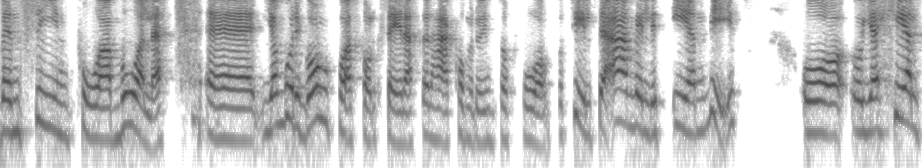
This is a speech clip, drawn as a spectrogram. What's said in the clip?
bensin på bålet. Eh, jag går igång på att folk säger att det här kommer du inte att få, få till. Så jag är väldigt envis. Och, och jag helt,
